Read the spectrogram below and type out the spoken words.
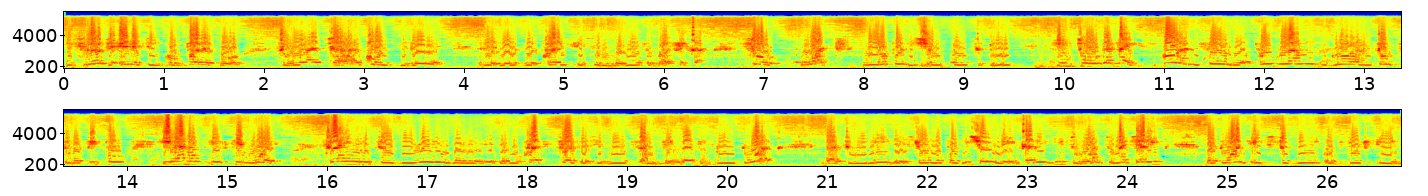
It's not anything comparable to what uh, caused the, the, the, the crisis in the north of Africa. So what the opposition ought to do is to organize, go and sell their programs, go and talk to the people in an objective way. Trying to derail the democratic process is not something that is going to work. But we need a strong opposition, we encourage it, we want to nurture it, but want it to be objective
